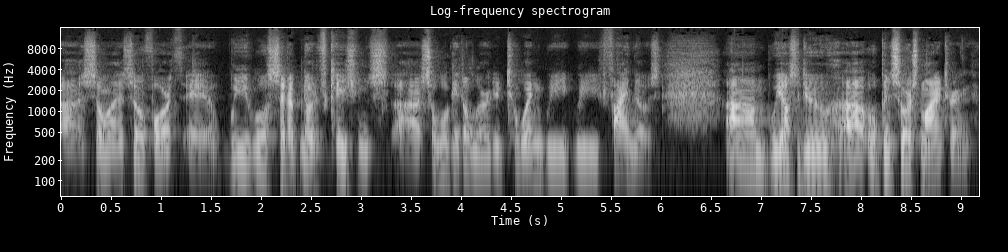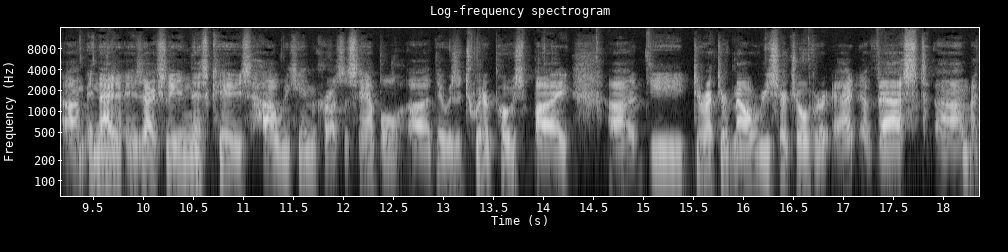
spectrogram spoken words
uh, so on and so forth, uh, we will set up notifications. Uh, so we'll get alerted to when we, we find those. Um, we also do uh, open source monitoring. Um, and that is actually, in this case, how we came across the sample. Uh, there was a Twitter post by uh, the director of malware research over at Avast. Um,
